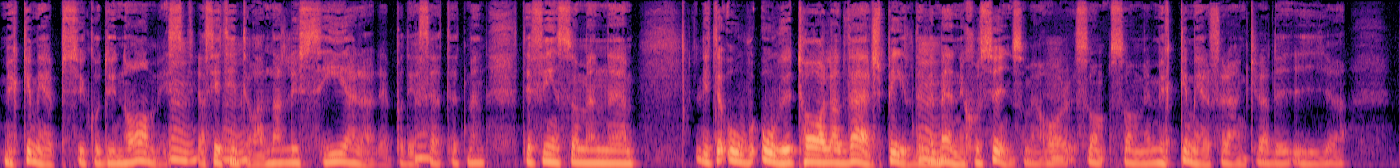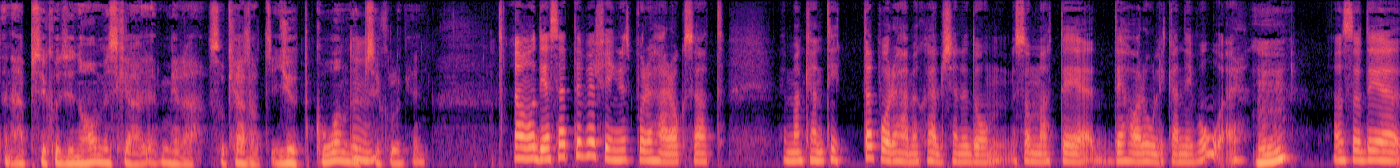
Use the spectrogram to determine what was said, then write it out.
mycket mer psykodynamiskt. Mm. Jag sitter mm. inte och analyserar det på det mm. sättet men det finns som en eh, lite o, outtalad världsbild eller mm. människosyn som jag har mm. som, som är mycket mer förankrad i uh, den här psykodynamiska, mera så kallat djupgående psykologin. Ja, och det sätter väl fingret på det här också att man kan titta på det här med självkännedom som att det, det har olika nivåer. Mm. Alltså det,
